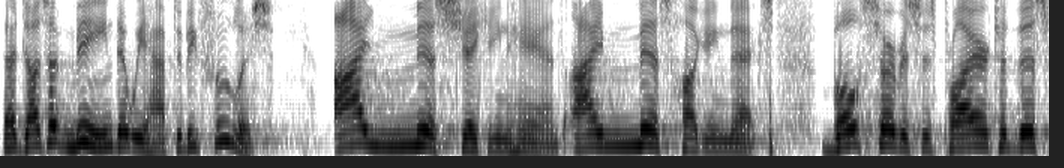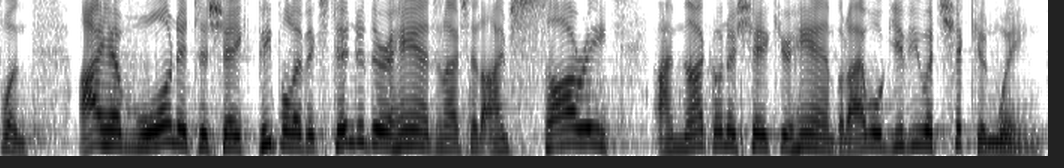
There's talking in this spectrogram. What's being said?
That doesn't mean that we have to be foolish. I miss shaking hands. I miss hugging necks. Both services prior to this one, I have wanted to shake. People have extended their hands, and I've said, I'm sorry, I'm not going to shake your hand, but I will give you a chicken wing.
